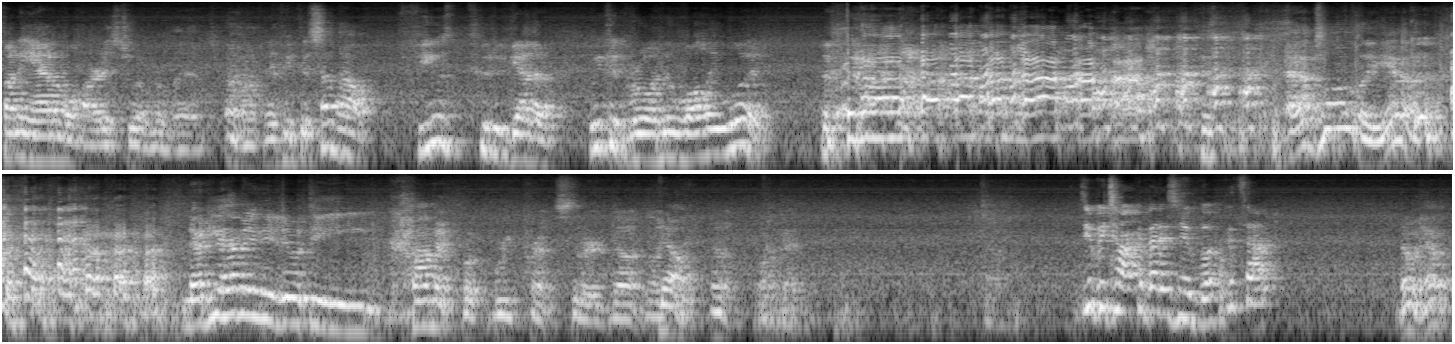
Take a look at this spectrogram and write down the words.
funny animal artist who ever lived. Uh-huh. And if we could somehow fuse the two together, we could grow a new Wally Wood. Absolutely, yeah. now, do you have anything to do with the comic book reprints that are done? Like, No. Oh, okay. Did we talk about his new book that's out? No, we haven't.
